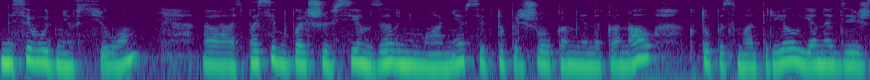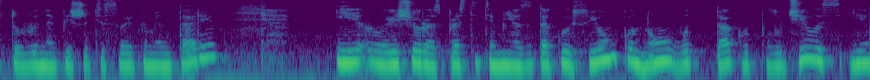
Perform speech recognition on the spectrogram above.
на сегодня все. А, спасибо большое всем за внимание, все, кто пришел ко мне на канал, кто посмотрел. Я надеюсь, что вы напишите свои комментарии. И э, еще раз простите меня за такую съемку, но вот так вот получилось. И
